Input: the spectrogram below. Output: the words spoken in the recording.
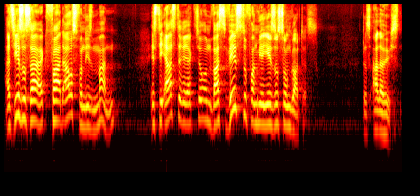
Als Jesus sagt, fahrt aus von diesem Mann, ist die erste Reaktion, was willst du von mir, Jesus, Sohn Gottes? Des Allerhöchsten.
